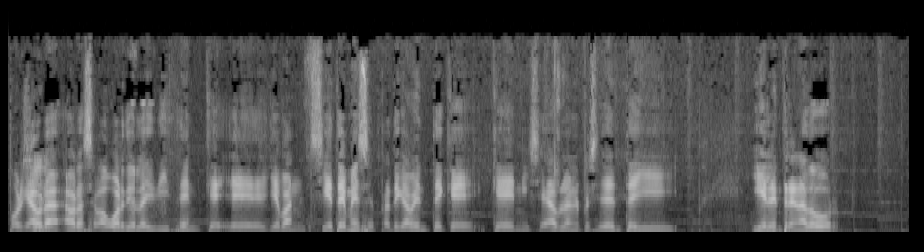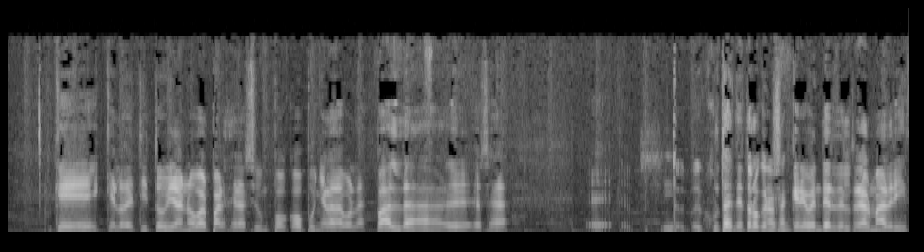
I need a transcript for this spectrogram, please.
porque Sí. ahora ahora se va Guardiola y dicen que eh, llevan siete meses prácticamente que, que ni se habla en el presidente y, y el entrenador que, que lo de Tito Villanova al parecer ha sido un poco puñalada por la espalda eh, o sea eh, justamente todo lo que nos han querido vender del Real Madrid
